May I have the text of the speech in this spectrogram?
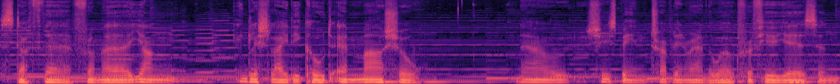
stuff there from a young English lady called Em Marshall. Now, she's been travelling around the world for a few years and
